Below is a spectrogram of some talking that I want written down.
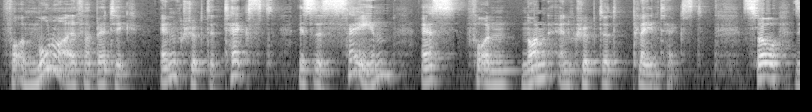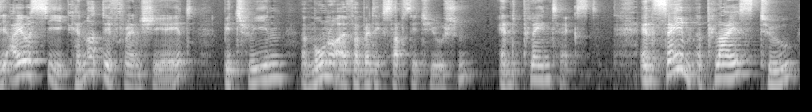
for a monoalphabetic encrypted text is the same as for a non-encrypted plain text. So the IOC cannot differentiate between a monoalphabetic substitution and plain text. And same applies to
